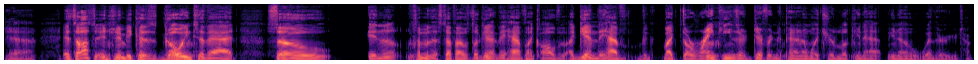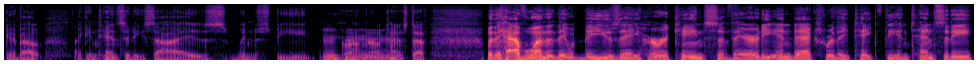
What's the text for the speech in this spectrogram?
Yeah. It's also interesting because going to that, so in some of the stuff I was looking at, they have like all, again, they have like the rankings are different depending on what you're looking at, you know, whether you're talking about like intensity, size, wind speed, barometer, all Mhm. kind of stuff. But they have one that they, they use a hurricane severity index where they take the intensity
